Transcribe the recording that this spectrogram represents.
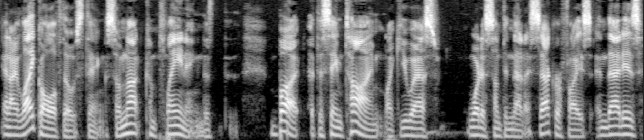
and I like all of those things. So I'm not complaining. But at the same time, like you asked what is something that I sacrifice and that is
